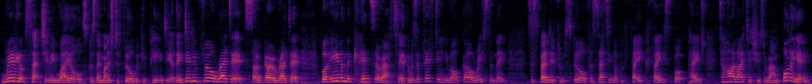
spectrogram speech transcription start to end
really upset Jimmy Wales because they managed to fill Wikipedia. They didn't fill Reddit, so go Reddit. But even the kids are at it. There was a 15-year-old girl recently suspended from school for setting up a fake Facebook page to highlight issues around bullying.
